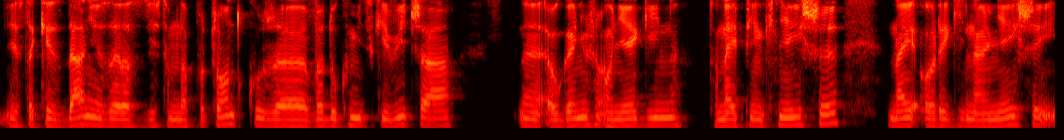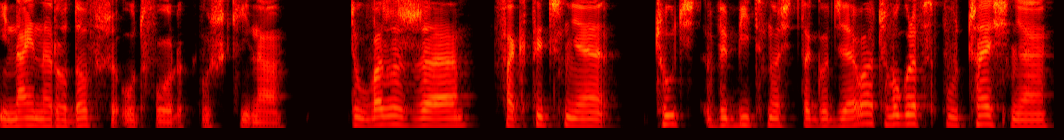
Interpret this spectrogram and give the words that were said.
jest takie zdanie zaraz gdzieś tam na początku, że według Mickiewicza e, Eugeniusz Oniegin to najpiękniejszy, najoryginalniejszy i najnarodowszy utwór Puszkina. Ty uważasz, że faktycznie czuć wybitność tego dzieła? Czy w ogóle współcześnie,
